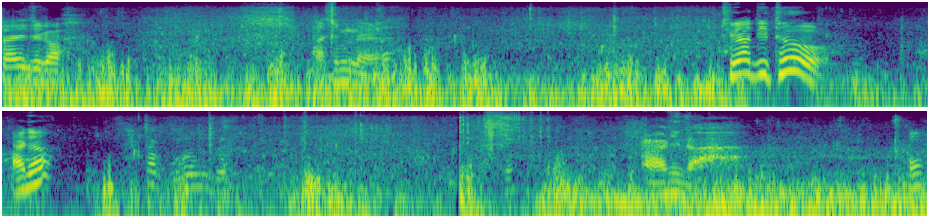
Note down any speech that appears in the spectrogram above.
사이즈가 아쉽네. 투야 니트 아니야? 살짝 물었는데. 아니다. 어?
